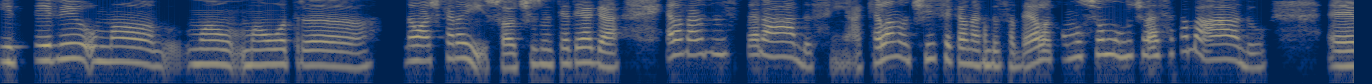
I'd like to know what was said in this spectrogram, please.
e teve uma, uma, uma outra não, acho que era isso, autismo e TDAH. Ela estava desesperada, assim. Aquela notícia que era na cabeça dela, como se o mundo tivesse acabado. É,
